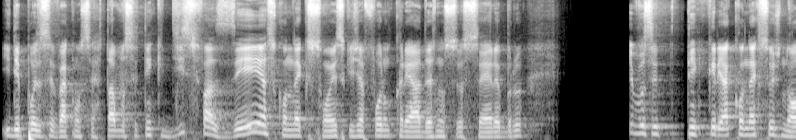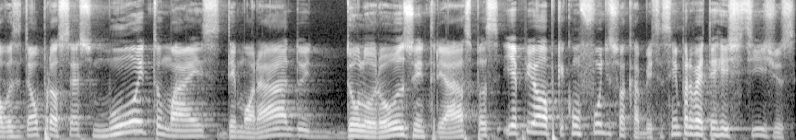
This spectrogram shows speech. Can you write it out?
e depois você vai consertar, você tem que desfazer as conexões que já foram criadas no seu cérebro e você tem que criar conexões novas. Então é um processo muito mais demorado e doloroso, entre aspas, e é pior porque confunde sua cabeça. Sempre vai ter vestígios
